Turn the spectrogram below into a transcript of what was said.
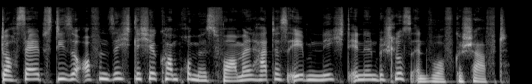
Doch selbst diese offensichtliche Kompromissformel hat es eben nicht in den Beschlussentwurf geschafft.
